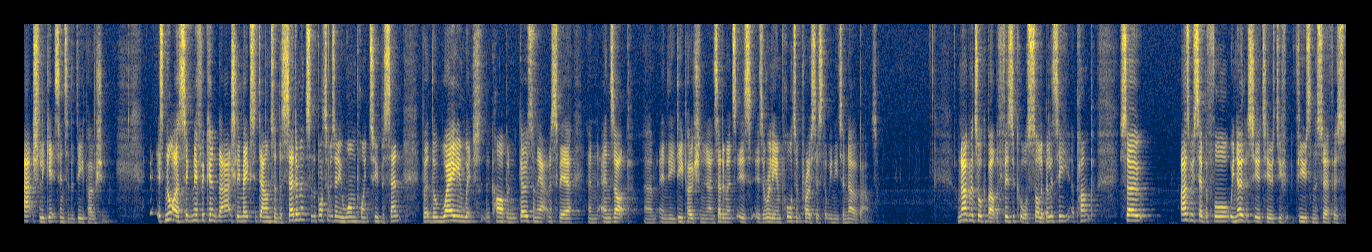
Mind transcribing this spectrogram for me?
actually gets into the deep ocean. It's not as significant that actually makes it down to the sediments at the bottom, it's only 1.2%, but the way in which the carbon goes from the atmosphere and ends up um, in the deep ocean and sediments is, is a really important process that we need to know about. I'm now going to talk about the physical or solubility pump. So, as we've said before, we know that CO2 is diffused in the surface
